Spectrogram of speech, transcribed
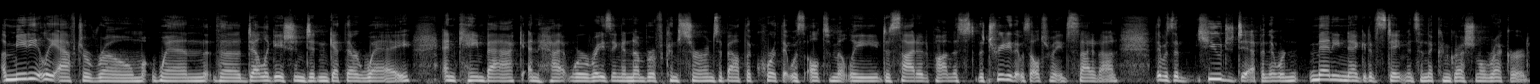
Immediately after Rome, when the delegation didn't get their way and came back and had, were raising a number of concerns about the court that was ultimately decided upon, this, the treaty that was ultimately decided on, there was a huge dip and there were many negative statements in the congressional record.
